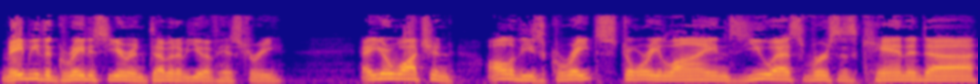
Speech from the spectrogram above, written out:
maybe the greatest year in WWF history, and you're watching all of these great storylines, US versus Canada,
